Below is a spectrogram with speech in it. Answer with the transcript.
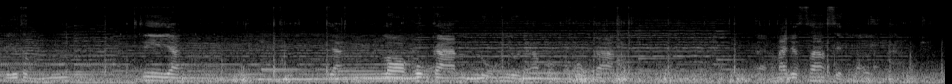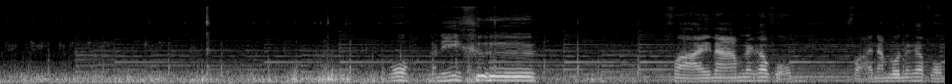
หรือถนนที่ยังยังรอโครงการหลวงอยู่นะครับผมโครงการแต่น่าจะสร้างเสร็จแล้วโอ้อันนี้คือฝ่ายน้ำนะครับผม ฝ่ายน้ำล้นนะครับผม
